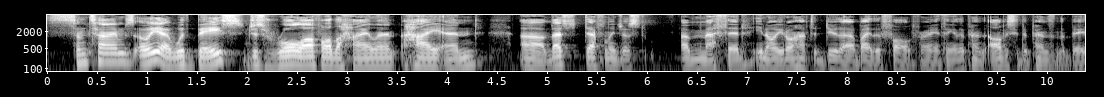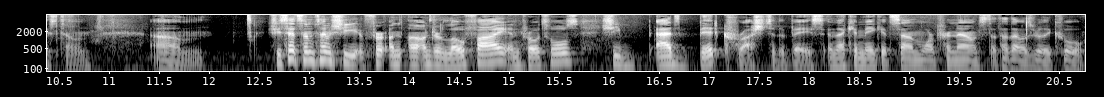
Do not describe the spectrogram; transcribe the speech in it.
sometimes, oh yeah, with bass, just roll off all the high end. High end. Um, that's definitely just a method. You know, you don't have to do that by default for anything. It depends. Obviously, depends on the bass tone. Um, she said sometimes she for uh, under lo-fi and Pro Tools she adds bit crush to the bass, and that can make it sound more pronounced. I thought that was really cool.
